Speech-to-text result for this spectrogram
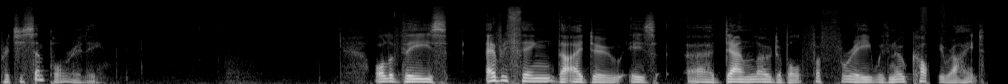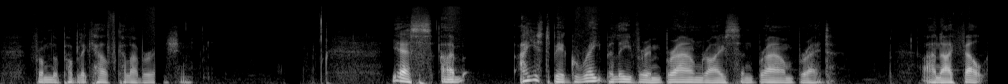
Pretty simple, really. All of these, everything that I do is uh, downloadable for free with no copyright from the Public Health Collaboration. Yes, I used to be a great believer in brown rice and brown bread, and I felt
